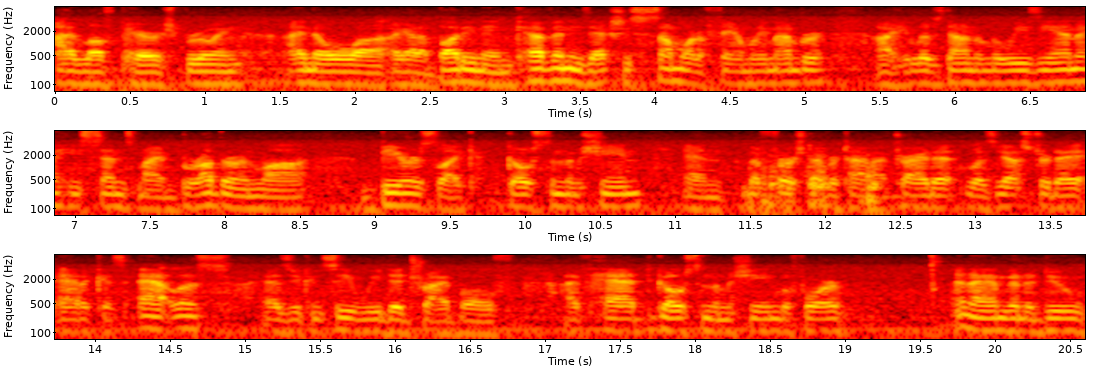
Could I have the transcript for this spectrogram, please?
I love Parish Brewing. I know uh, I got a buddy named Kevin. He's actually somewhat a family member. Uh, he lives down in Louisiana. He sends my brother-in-law beers like Ghost in the Machine. And the first ever time I've tried it was yesterday, Attacus Atlas. As you can see, we did try both. I've had Ghost in the Machine before, and I am going to do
